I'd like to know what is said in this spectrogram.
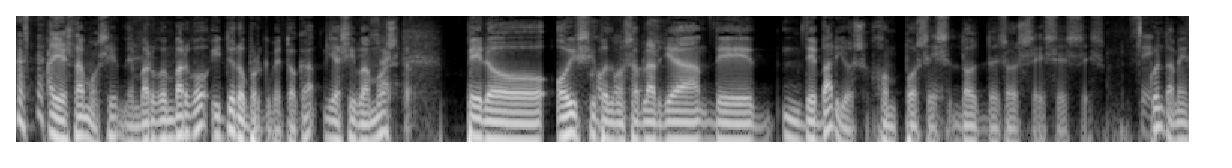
Ahí estamos, sí, de embargo, embargo, y tiro porque me toca, y así vamos. Exacto. Pero hoy sí Home podemos Poses. hablar ya de, de varios home poses, dos de esos. es- es- es. Sí. Cuéntame.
